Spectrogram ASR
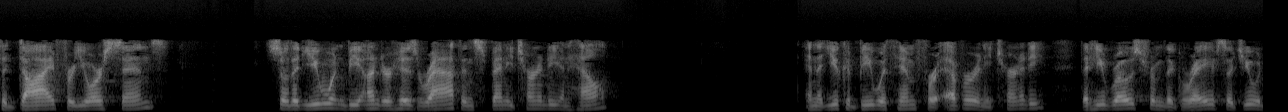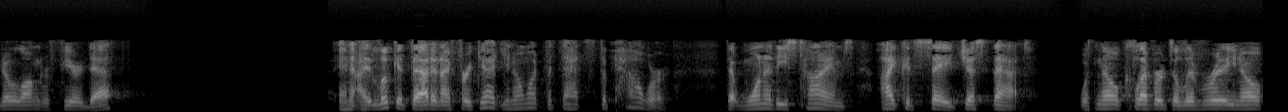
to die for your sins so that you wouldn't be under His wrath and spend eternity in hell? And that you could be with Him forever in eternity? That He rose from the grave so that you would no longer fear death? And I look at that and I forget, you know what? But that's the power. That one of these times I could say just that with no clever delivery, no,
